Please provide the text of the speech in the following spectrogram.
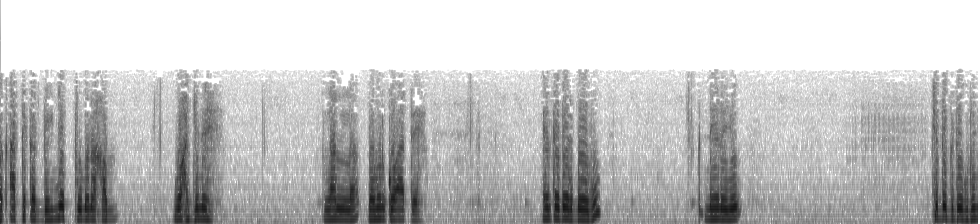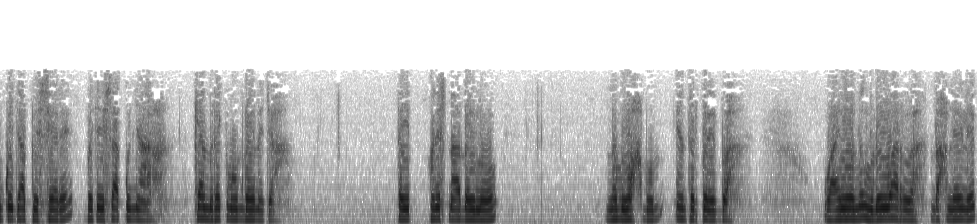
ak àttekat bi ñëpp mën a xam wax ju ne lan la ba mën koo àtte interprète boobu nee nañu dëgg-dëgg duñ ko jàppe seere ba cay sàkku ñaar. Kenn rek moom doy na ca. Manes naa doyloo la mu wax moom interprète ba. Waaye loolu nag lu doy waar la ndax léeg-léeg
